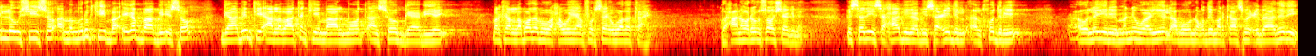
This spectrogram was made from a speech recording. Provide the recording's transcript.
ilowsiiso ama murugtiiba iga baabi'iso gaabintii aan labaatankii maalmood aan soo gaabiyey. Marka labadaba waxa weeyaan fursay u wada tahay waxaan horey u soo sheegnay qisadii saxaabiga abi saciid alkhudri oo la yidhi ma nin waayeel abuu noqday markaasuu cibaadadii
